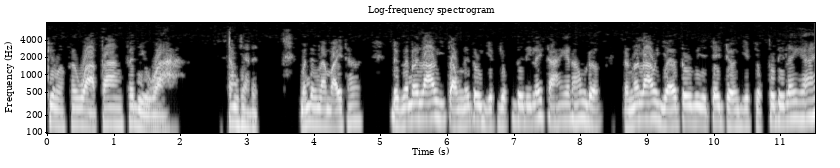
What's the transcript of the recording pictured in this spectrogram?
kêu mà phải hòa tan phải điều hòa trong gia đình mình đừng làm vậy thôi. Đừng có nói láo với chồng để tôi diệt dục tôi đi lấy trai cái đó không được. Rồi nói láo vợ tôi bây giờ chơi trường diệt dục tôi đi lấy gái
